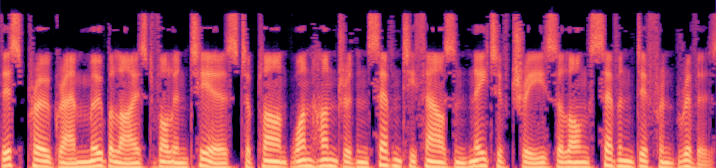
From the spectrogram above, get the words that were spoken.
this program mobilized volunteers to plant 170,000 native trees along seven different rivers.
